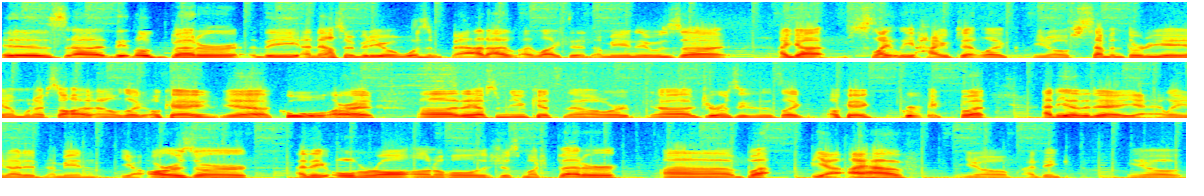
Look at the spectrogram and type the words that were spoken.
it is. Uh, they look better. The announcement video wasn't bad. I, I liked it. I mean, it was. Uh, I got slightly hyped at like you know 7:30 a.m. when I saw it, and I was like, okay, yeah, cool, all right. Uh, they have some new kits now or uh, jerseys, and it's like, okay, great. But at the end of the day, yeah, Atlanta United. I mean, yeah, ours are. I think overall, on a whole, is just much better. Uh, but yeah, I have, you know, I think, you know,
